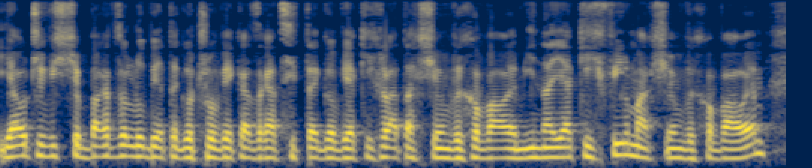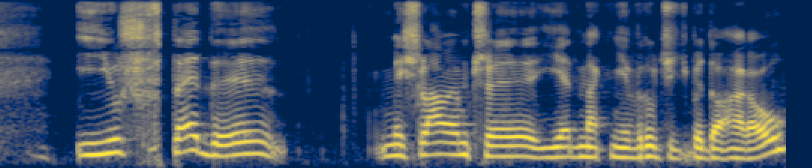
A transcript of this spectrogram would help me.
Ja oczywiście bardzo lubię tego człowieka z racji tego, w jakich latach się wychowałem i na jakich filmach się wychowałem. I już wtedy myślałem, czy jednak nie wrócić by do Arrow.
